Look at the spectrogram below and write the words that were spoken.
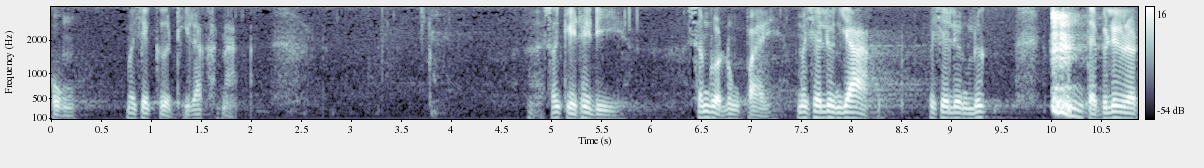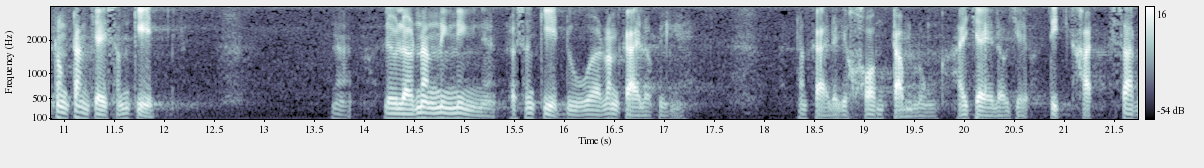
คง ไม่ใช่เกิดทีละขณะ สังเกตให้ดีสำรวจลงไป ไม่ใช่เรื่องยาก ไม่ใช่เรื่องลึก แต่เป็นเรื่องเราต้องตั้งใจสังเกตนะเวลานั่งนิ่งๆเนี่ยเราสังเกตดูว่าร่างกายเราเป็นไง ร่างกายเราจะคอมต่ำลง หายใจเราจะติดขัดสั้น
